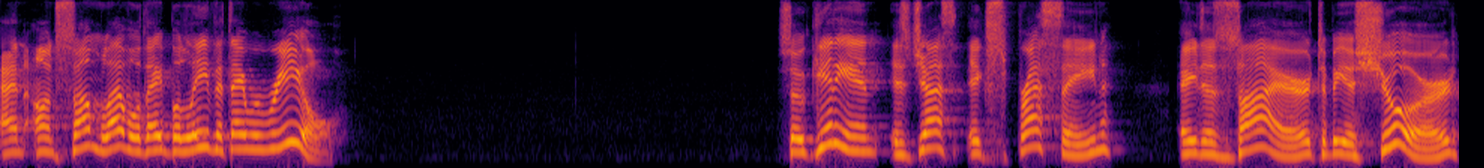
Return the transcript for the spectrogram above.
and on some level, they believed that they were real. So Gideon is just expressing a desire to be assured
